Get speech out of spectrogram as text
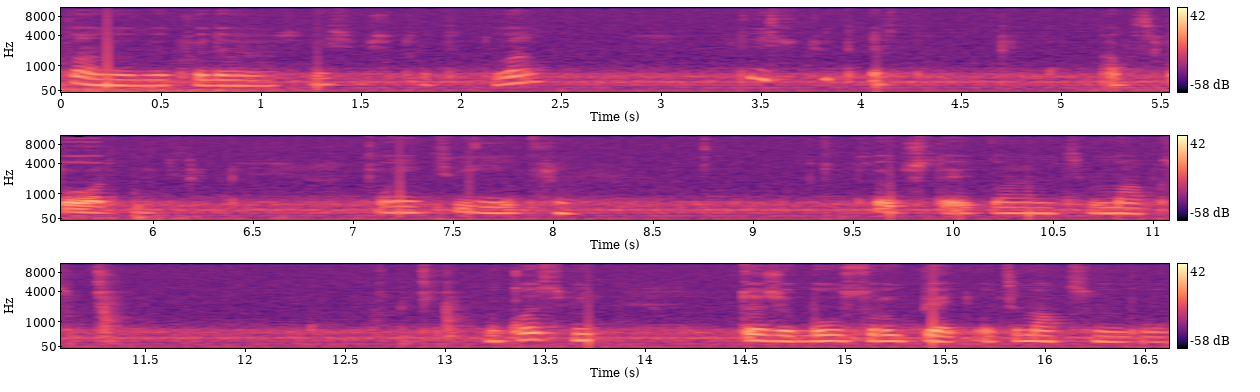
А, там, ну, якщо дивимося, 822, 1300. Експорт. Мої цифри. 44 кілометри це максимум. Ну, колись він теж був 45, оце максимум був.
